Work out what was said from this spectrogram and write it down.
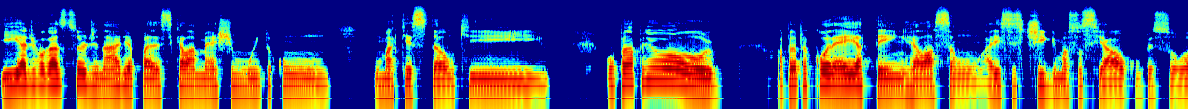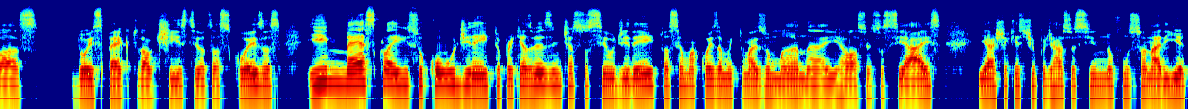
E a Advogada Extraordinária parece que ela mexe muito com uma questão que o próprio a própria Coreia tem em relação a esse estigma social com pessoas do espectro autista e outras coisas, e mescla isso com o direito, porque às vezes a gente associa o direito a ser uma coisa muito mais humana e relações sociais, e acha que esse tipo de raciocínio não funcionaria.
